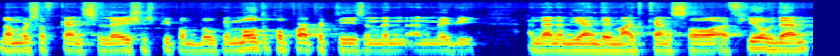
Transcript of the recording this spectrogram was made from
numbers of cancellations, people booking multiple properties, and then and maybe and then in the end they might cancel a few of them.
